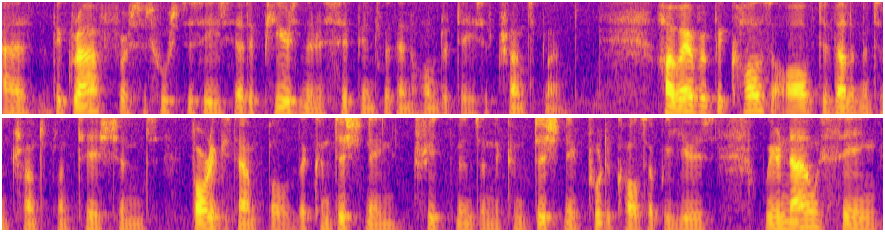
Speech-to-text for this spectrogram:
as the graft versus host disease that appears in the recipient within 100 days of transplant. However, because of development in transplantations, for example, the conditioning treatment and the conditioning protocols that we use, we are now seeing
